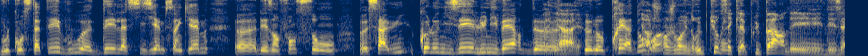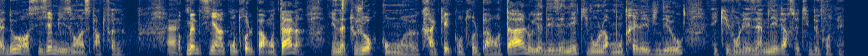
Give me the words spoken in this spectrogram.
Vous le constatez, vous, euh, dès la 6e, 5e, euh, les enfants sont. euh, ça a colonisé l'univers de, Ah, a- de nos préados. Il y a un hein. changement, une rupture, c'est que la plupart des, des ados en sixième, ils ont un smartphone. Donc même s'il y a un contrôle parental, il y en a toujours qui ont euh, craqué le contrôle parental, où il y a des aînés qui vont leur montrer des vidéos et qui vont les amener vers ce type de contenu.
